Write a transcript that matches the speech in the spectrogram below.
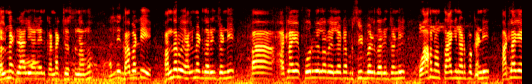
హెల్మెట్ ర్యాలీ అనేది కండక్ట్ చేస్తున్నాము. కాబట్టి అందరూ హెల్మెట్ ధరించండి. అట్లాగే ఫోర్ వీలర్ వెళ్ళేటప్పుడు సీట్ బెల్ట్ ధరించండి. వాహనం తాగి నడపకండి. అట్లాగే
